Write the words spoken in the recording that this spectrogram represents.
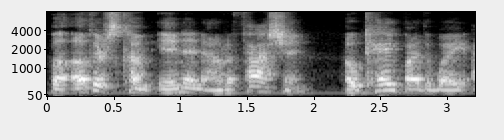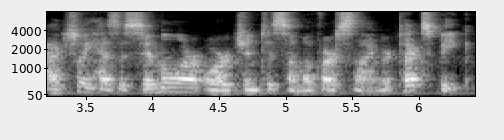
but others come in and out of fashion. Okay, by the way, actually has a similar origin to some of our slang or tech speak.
